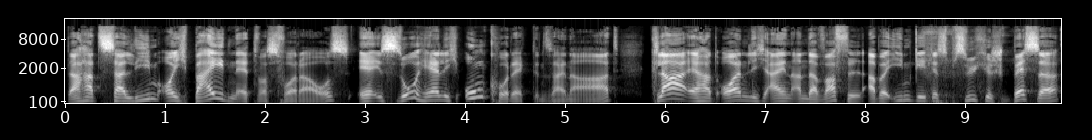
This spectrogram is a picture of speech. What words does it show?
Da hat Salim euch beiden etwas voraus. Er ist so herrlich unkorrekt in seiner Art. Klar, er hat ordentlich einen an der Waffel, aber ihm geht es psychisch besser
